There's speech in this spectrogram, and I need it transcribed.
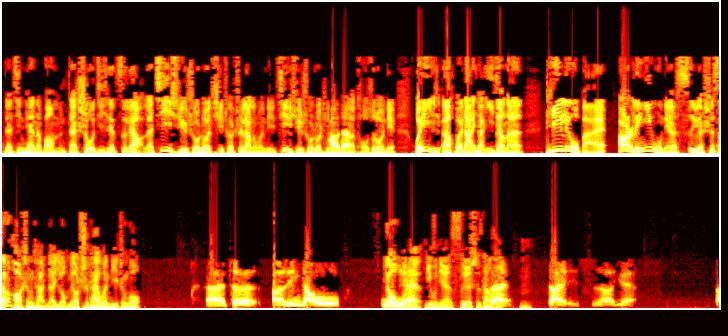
在今天呢帮我们再收集一些资料，来继续说说汽车质量的问题，继续说说听众朋友的投诉的问题，回忆呃回答一下易江南 T 六百二零一五年四月十三号生产的有没有吃胎问题？郑工？呃，这二零幺幺五年年一五年四月十三号。对，嗯在十二月到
